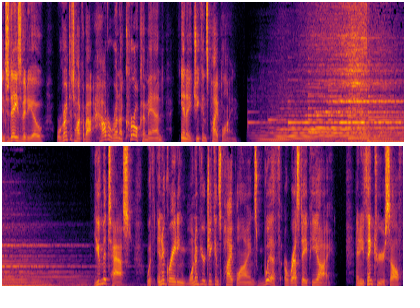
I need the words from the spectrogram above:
In today's video, we're going to talk about how to run a curl command in a Jenkins pipeline. You've been tasked with integrating one of your Jenkins pipelines with a REST API. And you think to yourself,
